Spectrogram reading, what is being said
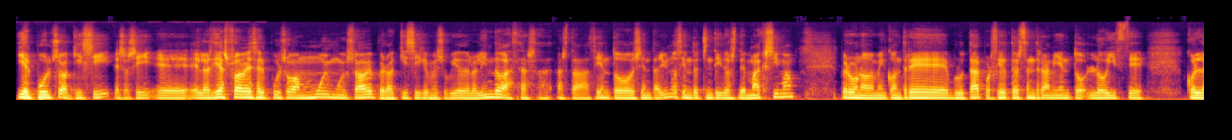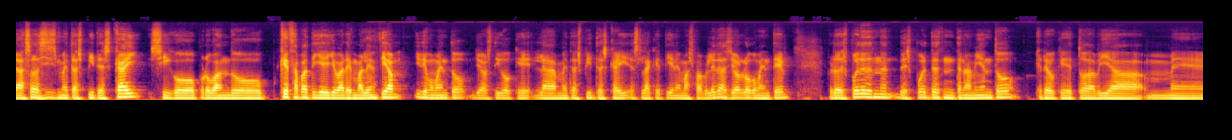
Y el pulso, aquí sí, eso sí, eh, en los días suaves el pulso va muy, muy suave, pero aquí sí que me subió de lo lindo, hasta, hasta 181, 182 de máxima. Pero bueno, me encontré brutal. Por cierto, este entrenamiento lo hice con las Assist Metaspeed Sky. Sigo probando qué zapatilla llevar en Valencia y de momento ya os digo que la Metaspeed Sky es la que tiene más papeletas, ya os lo comenté, pero después de, después de este entrenamiento creo que todavía me,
